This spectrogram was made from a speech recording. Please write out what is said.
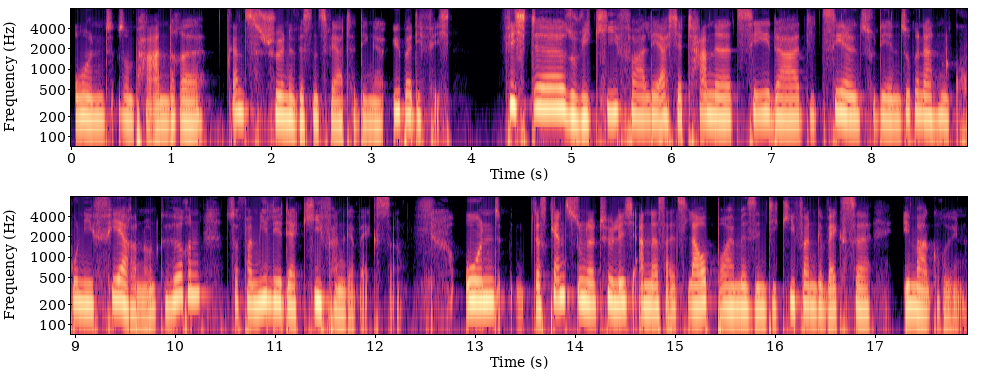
und so ein paar andere ganz schöne wissenswerte Dinge über die Fichte. Fichte sowie Kiefer, Lärche, Tanne, Zeder, die zählen zu den sogenannten Koniferen und gehören zur Familie der Kieferngewächse. Und das kennst du natürlich, anders als Laubbäume sind die Kieferngewächse immergrün.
